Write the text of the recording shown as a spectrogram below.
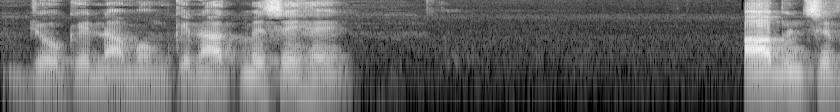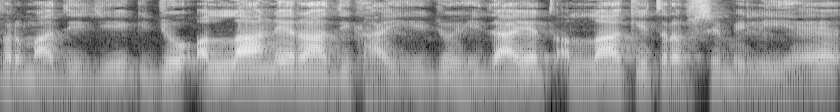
جو کہ ناممکنات میں سے ہے۔ آپ ان سے فرما دیجیے کہ جو اللہ نے راہ دکھائی ہے، جو ہدایت اللہ کی طرف سے ملی ہے،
